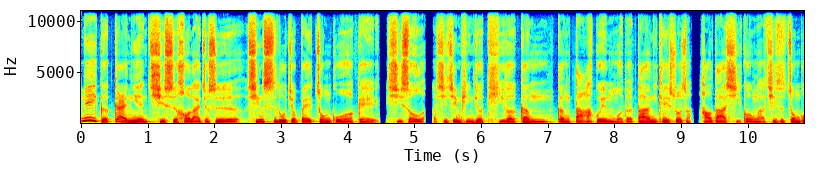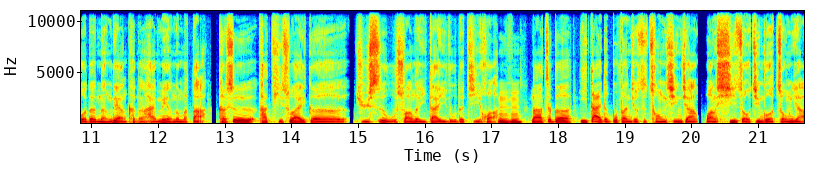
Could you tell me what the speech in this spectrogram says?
那个概念其实后来就是新思路就被中国给吸收了。习近平就提了更更大规模的，当然你可以说是好大喜功了。其实中国的能量可能还没有那么大。可是他提出来一个举世无双的一带一路的计划，嗯哼，那这个一带的部分就是从新疆往西走，经过中亚，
